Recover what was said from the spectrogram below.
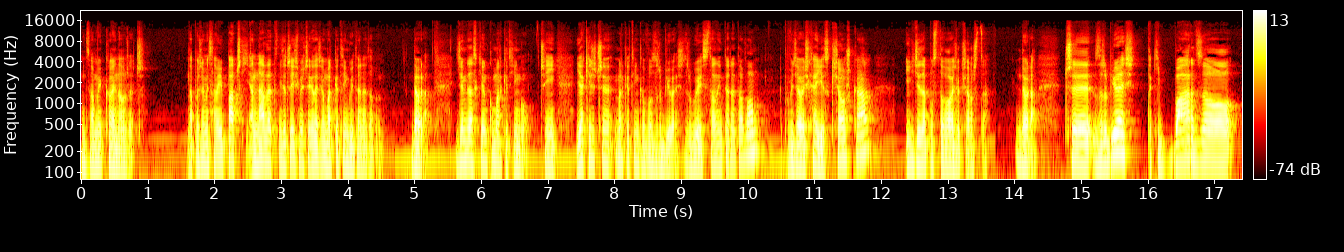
Więc mamy kolejną rzecz. Na poziomie samej paczki, a nawet nie zaczęliśmy jeszcze gadać o marketingu internetowym. Dobra, idziemy teraz w kierunku marketingu, czyli jakie rzeczy marketingowo zrobiłeś? Zrobiłeś stronę internetową, powiedziałeś, hej, jest książka i gdzie zapostowałeś o książce? Dobra, czy zrobiłeś taki bardzo,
